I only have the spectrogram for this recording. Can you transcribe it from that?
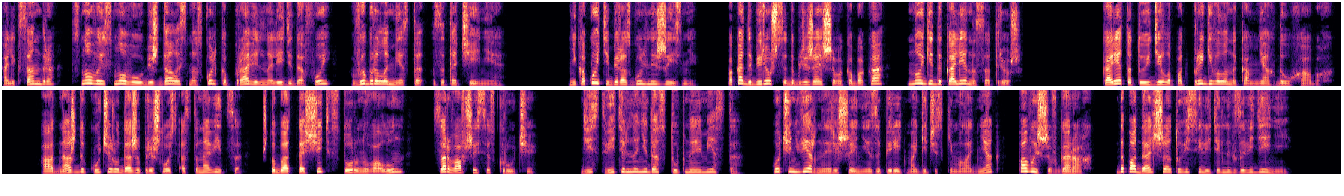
Александра снова и снова убеждалась, насколько правильно леди Дафой выбрала место заточения. Никакой тебе разгульной жизни. Пока доберешься до ближайшего кабака, ноги до колена сотрешь. Карета то и дело подпрыгивала на камнях да ухабах. А однажды кучеру даже пришлось остановиться, чтобы оттащить в сторону валун, сорвавшийся с кручи. Действительно недоступное место. Очень верное решение запереть магический молодняк повыше в горах, да подальше от увеселительных заведений.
